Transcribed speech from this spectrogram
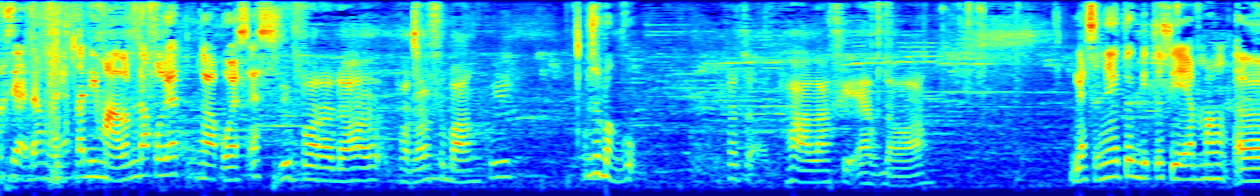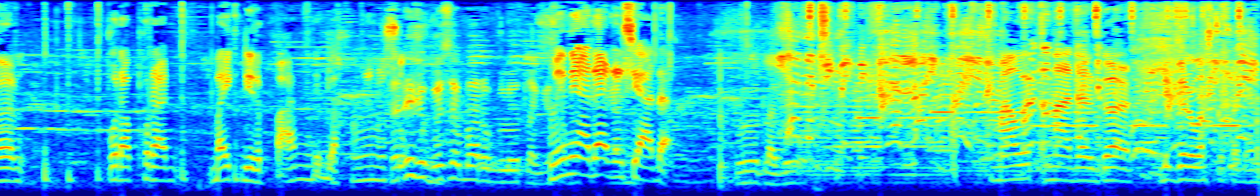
Masih ada nggak ya? Tadi malam dah aku lihat nggak aku SS. Di padahal padahal sebangku ya. Masa bangku? Kan halang si R doang. Biasanya itu gitu sih emang eh, pura-pura baik di depan, di belakangnya nusuk. Tadi juga saya baru gelut lagi. Ini, ini ada ada si ada. Gelut lagi. Smile with another girl. The girl was stupid.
